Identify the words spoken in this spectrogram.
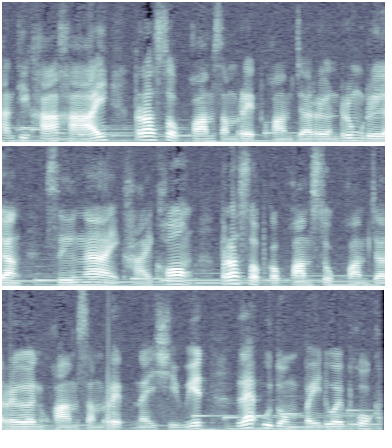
ท่านที่ค้าขาย ประสบความสำเร็จความเจริญรุ่งเรือง ซื้อง่ายขายคล่อง ประสบกับความสุขความเจริญ ความสำเร็จในชีวิต และอุดมไปด้วยโภค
